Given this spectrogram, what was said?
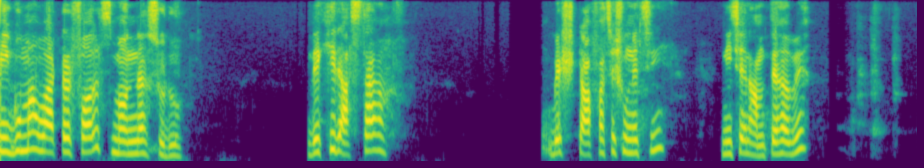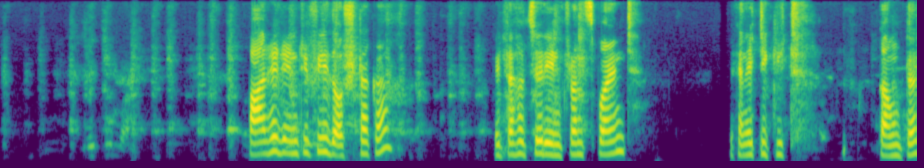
মিগুমা ওয়াটারফলস মন্দাসুরু দেখি রাস্তা, বেশ টাফ আছে শুনেছি, নিচে নামতে হবে। পার হেড এন্ট্রি ফি দশ টাকা। এটা হচ্ছে এন্ট্রান্স পয়েন্ট এখানে টিকিট কাউন্টার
